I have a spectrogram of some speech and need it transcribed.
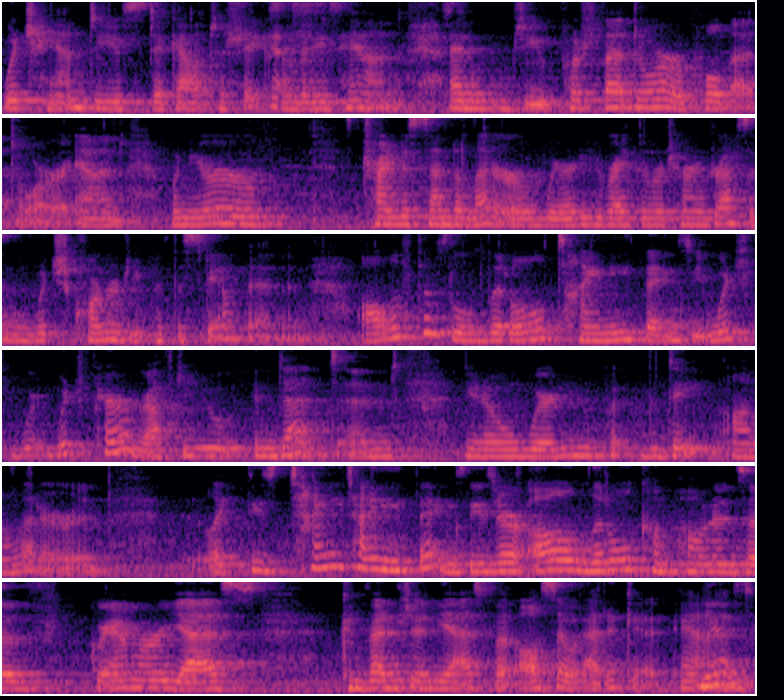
which hand do you stick out to shake yes. somebody's hand? Yes. And do you push that door or pull that door? And when you're trying to send a letter, where do you write the return address and which corner do you put the stamp in? And all of those little tiny things, which, which paragraph do you indent? And, you know, where do you put the date on a letter? And, like these tiny, tiny things. These are all little components of grammar, yes, convention, yes, but also etiquette. And yes.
